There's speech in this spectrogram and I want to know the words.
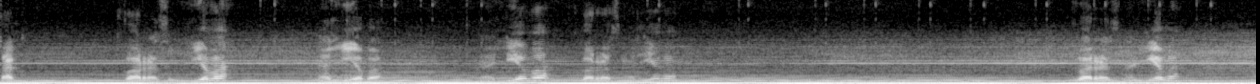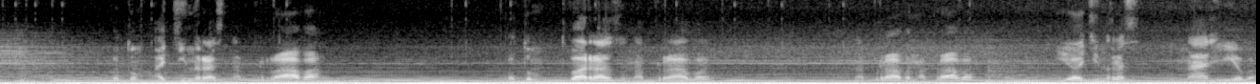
Так. Два раза влево. Налево. Налево. Два раза налево. Два раза налево. Потом один раз направо. Потом два раза направо. Направо, направо. И один раз налево.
